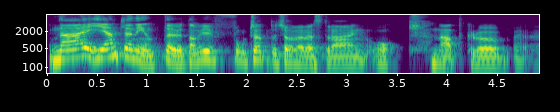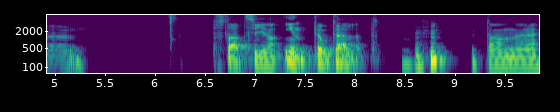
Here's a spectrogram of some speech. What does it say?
Nej, egentligen inte. Utan vi fortsatte att köra restaurang och nattklubb eh, på stadssidan. Inte hotellet. Mhm. Utan eh,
